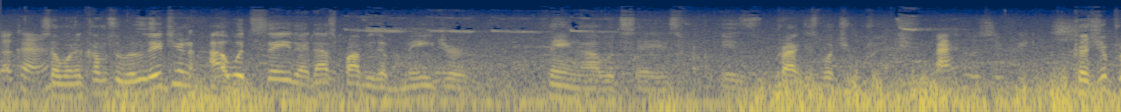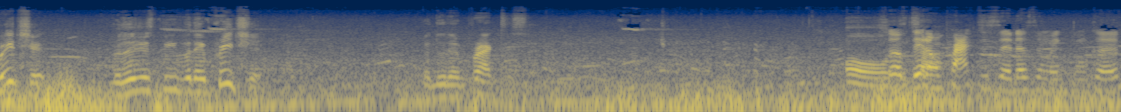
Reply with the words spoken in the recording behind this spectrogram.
Okay. So when it comes to religion, I would say that that's probably the major thing I would say is is practice what you preach. I what you preach. Because you preach it. Religious people, they preach it. But do they practice it? All So the if they don't practice it, it doesn't make them good.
